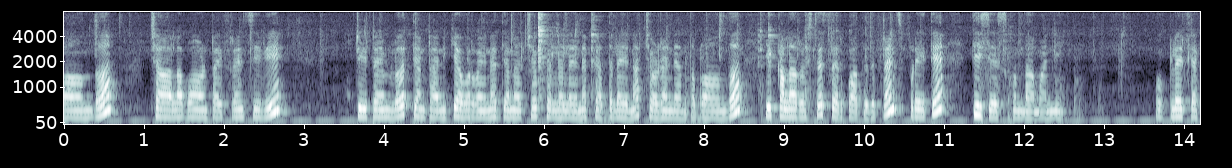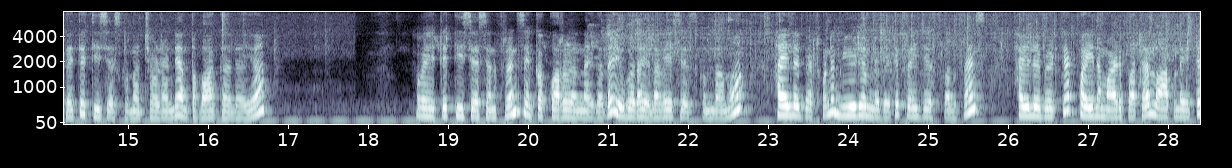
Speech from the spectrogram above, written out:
బాగుందో. చాలా బాగుంటాయి ఫ్రెండ్స్ ఇవి. టీ టైంలో తినటానికి ఎవరైనా తినొచ్చు పిల్లలైనా పెద్దలైనా. చూడండి ఎంత బాగుందో. ఈ కలర్ వస్తే సరిపోతుంది ఫ్రెండ్స్. ఇప్పుడైతే తీసేసుకుందాం అన్నీ. ఒక ప్లేట్లోకి అయితే తీసేసుకుందాం చూడండి ఎంత బాగా కాలాయో ఇవి అయితే తీసేసాను ఫ్రెండ్స్. ఇంకా కొరవి ఉన్నాయి కదా ఇవి కూడా ఇలా వేసేసుకుందాము. హైలో పెట్టకుండా మీడియంలో పెట్టి ఫ్రై చేసుకోవాలి ఫ్రెండ్స్. హైలో పెడితే పైన మాడిపోతాయి లోపల అయితే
